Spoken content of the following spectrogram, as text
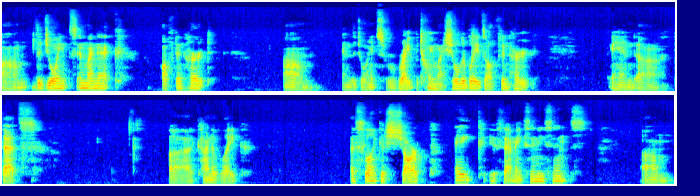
Um, the joints in my neck often hurt, um, and the joints right between my shoulder blades often hurt and uh, that's uh, kind of like it's like a sharp ache if that makes any sense. Um,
